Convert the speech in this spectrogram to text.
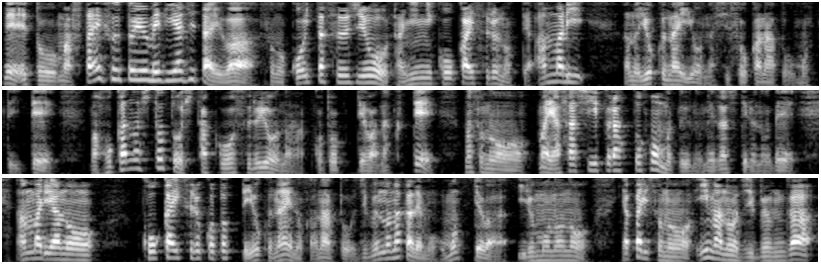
で、えっと、まあ、スタイフというメディア自体は、その、こういった数字を他人に公開するのってあんまり、あの、良くないような思想かなと思っていて、まあ、他の人と比較をするようなことではなくて、まあ、その、まあ、優しいプラットフォームというのを目指しているので、あんまりあの、公開することって良くないのかなと自分の中でも思ってはいるものの、やっぱりその今の自分が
